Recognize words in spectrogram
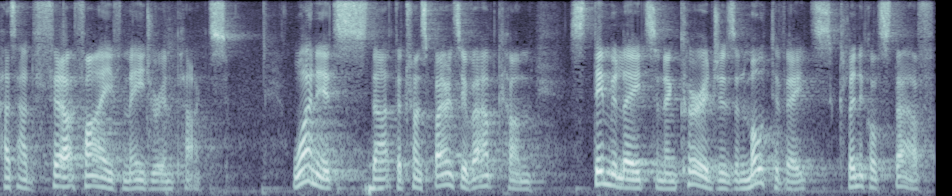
has had five major impacts. One is that the transparency of outcome stimulates and encourages and motivates clinical staff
